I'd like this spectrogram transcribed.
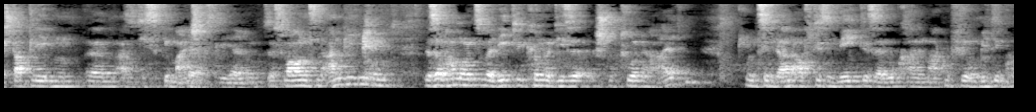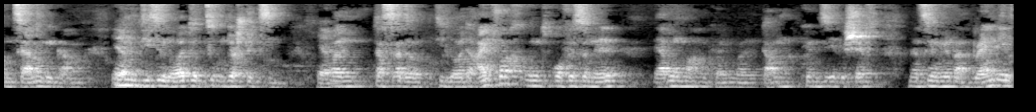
Stadtleben, ähm, also dieses Gemeinschaftsleben. Und das war uns ein Anliegen und Deshalb haben wir uns überlegt, wie können wir diese Strukturen erhalten und sind dann auf diesen Weg dieser lokalen Markenführung mit den Konzernen gegangen, um ja. diese Leute zu unterstützen. Ja. Weil das also die Leute einfach und professionell Werbung machen können, weil dann können sie ihr Geschäft, und dann sind wir beim Branding.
